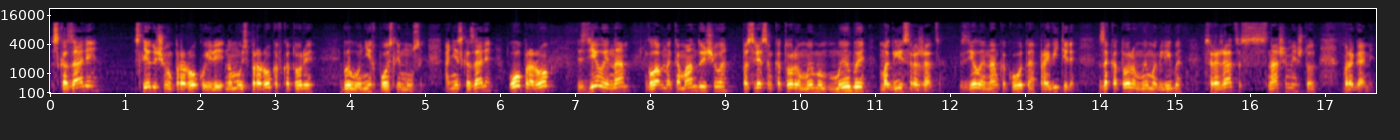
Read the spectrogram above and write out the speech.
сказали следующему пророку или одному из пророков, который был у них после Мусы. Они сказали, «О, пророк, Сделай нам главнокомандующего, посредством которого мы, мы бы могли сражаться. Сделай нам какого-то правителя, за которым мы могли бы сражаться с нашими что врагами.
